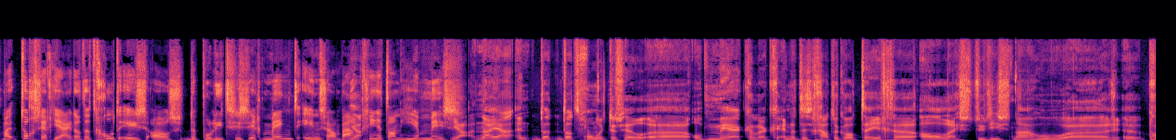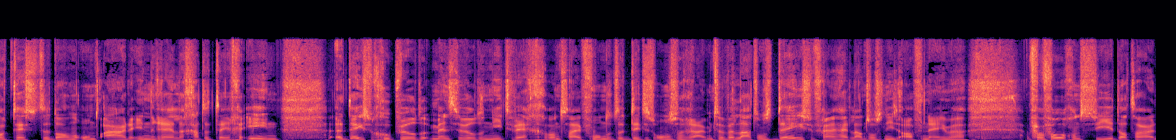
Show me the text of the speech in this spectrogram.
Maar toch zeg jij dat het goed is als de politie zich mengt in zo'n. Waarom ging het dan hier mis? Ja, nou ja, en dat, dat vond ik dus heel uh, opmerkelijk. En dat is, gaat ook wel tegen allerlei studies naar hoe uh, protesten dan ontaarden in rellen. Gaat het tegen in. Deze groep wilde, mensen wilden niet weg, want zij vonden dat dit is onze ruimte. We laten ons deze vrijheid laat ons niet afnemen. Vervolgens zie je dat daar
